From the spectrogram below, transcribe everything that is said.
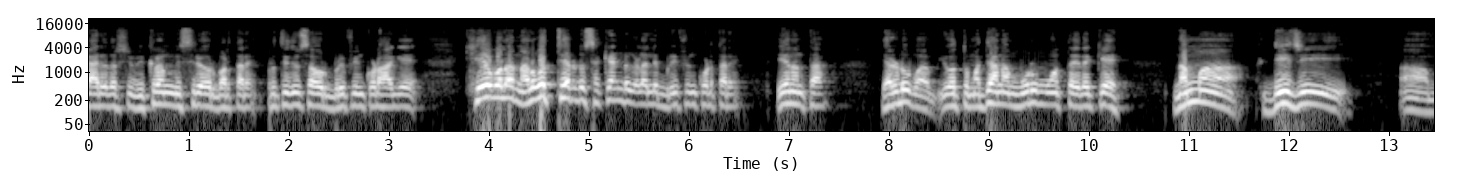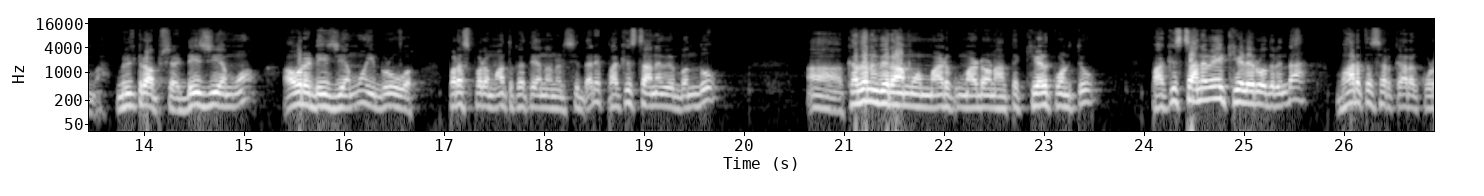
ಕಾರ್ಯದರ್ಶಿ ವಿಕ್ರಮ್ ಮಿಸ್ರಿ ಅವರು ಬರ್ತಾರೆ. ಪ್ರತಿ ದಿವಸ ಅವರು ಬ್ರೀಫಿಂಗ್ ಕೊಡೋ ಹಾಗೆ ಕೇವಲ ನಲವತ್ತೆರಡು ಸೆಕೆಂಡ್ಗಳಲ್ಲಿ ಬ್ರೀಫಿಂಗ್ ಕೊಡ್ತಾರೆ. ಏನಂತ? ಎರಡು ಇವತ್ತು ಮಧ್ಯಾಹ್ನ ಮೂರು ಮೂವತ್ತೈದಕ್ಕೆ ನಮ್ಮ D G military officer D G M ಅವರ ಡಿ ಜಿ ಎಮ್ಮು ಇಬ್ಬರು ಪರಸ್ಪರ ಮಾತುಕತೆಯನ್ನು ನಡೆಸಿದ್ದಾರೆ. ಪಾಕಿಸ್ತಾನವೇ ಬಂದು ಕದನ ವಿರಾಮ ಮಾಡ, ಮಾಡೋಣ ಅಂತ ಕೇಳ್ಕೊಳ್ತೀವಿ ಪಾಕಿಸ್ತಾನವೇ ಕೇಳಿರೋದ್ರಿಂದ ಭಾರತ ಸರ್ಕಾರ ಕೂಡ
